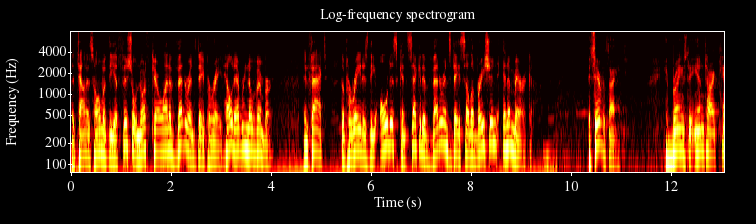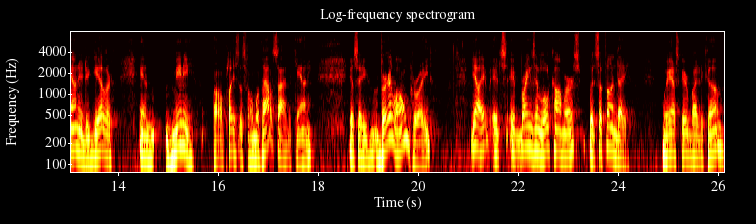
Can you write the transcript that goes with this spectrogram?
The town is home of the official North Carolina Veterans Day Parade, held every November. In fact, the parade is the oldest consecutive Veterans Day celebration in America. It's everything. It brings the entire county together in many uh, places from outside the county. It's a very long parade. Yeah, it, it's, it brings in a little commerce, but it's a fun day. We ask everybody to come,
